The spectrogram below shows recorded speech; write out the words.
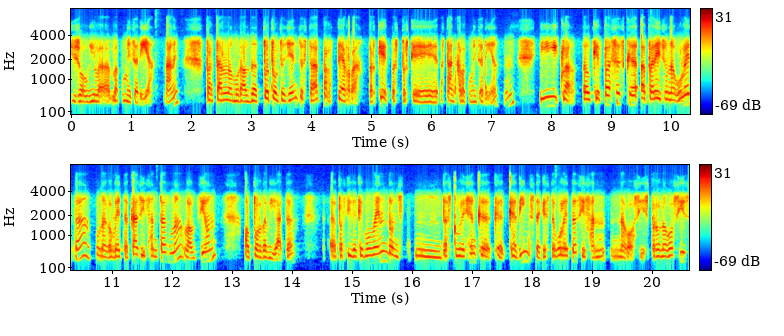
dissolgui la, la comissaria. Vale? Per tant, la moral de tots els agents està per terra. Per què? Pues perquè es tanca la comissaria. Mm? I, clar, el que passa és que apareix una goleta, una goleta quasi fantasma, l'Alzion, al port de Vigata. A partir d'aquest moment, doncs, mm, descobreixen que, que, que dins d'aquesta goleta s'hi fan negocis, però negocis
